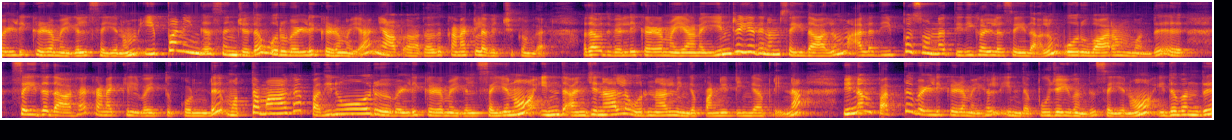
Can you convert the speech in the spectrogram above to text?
வெள்ளிக்கிழமைகள் செய்யணும். இப்போ நீங்கள் செஞ்சதை ஒரு வெள்ளிக்கிழமையாக ஞாபகம் அதாவது கணக்கில் வச்சுக்கோங்க. அதாவது வெள்ளிக்கிழமையான இன்றைய தினம் செய்தாலும் அல்லது இப்போ சொன்ன திதிகளில் செய்தாலும் ஒரு வாரம் வந்து செய்ததாக கணக்கில் வைத்துக்கொண்டு மொத்தமாக பதினோரு வெள்ளிக்கிழமைகள் செய்யணும். இந்த அஞ்சு நாளில் ஒரு நாள் நீங்கள் பண்ணிட்டீங்க அப்படின்னா இன்னும் பத்து வெள்ளிக்கிழமைகள் இந்த பூஜை வந்து செய்யணும். இது வந்து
